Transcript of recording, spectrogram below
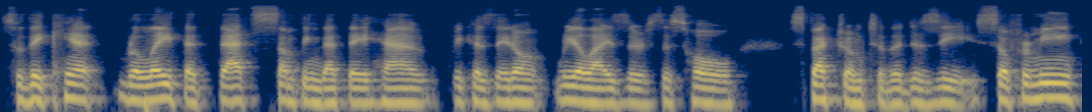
So they can't relate that that's something that they have because they don't realize there's this whole spectrum to the disease. So for me,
